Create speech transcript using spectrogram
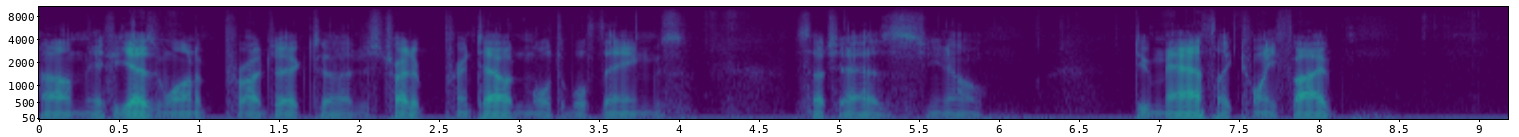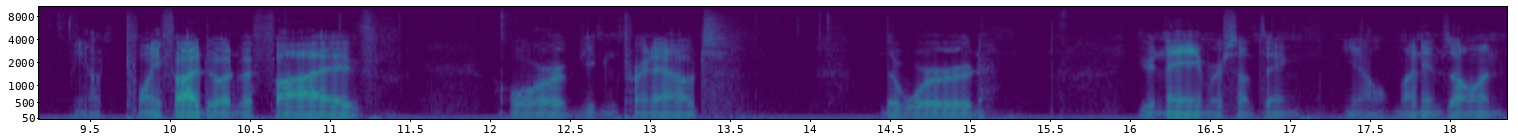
Um, if you guys want a project, uh, just try to print out multiple things, such as you know, do math like 25, you know, 25 divided by 5 or you can print out the word, your name or something. You know, my name's Owen.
